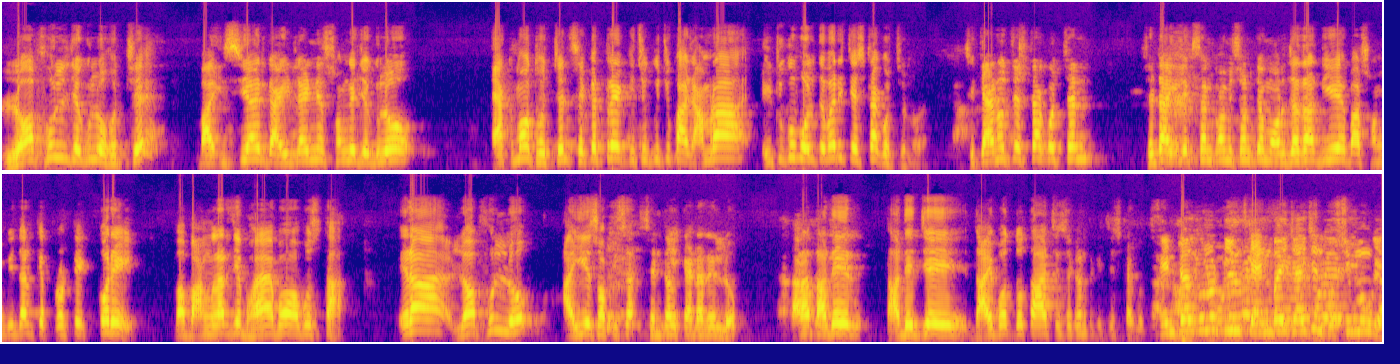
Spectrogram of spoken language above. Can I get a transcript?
লফুল যেগুলো হচ্ছে বা ইসিআইর গাইডলাইনের সঙ্গে যেগুলো একমত হচ্ছেন, সেক্ষেত্রে কিছু কিছু কাজ আমরা এইটুকু বলতে পারি, চেষ্টা করছেন ওরা। সে কেন চেষ্টা করছেন? সেটা ইলেকশন কমিশনকে মর্যাদা দিয়ে বা সংবিধানকে প্রোটেক্ট করে বা বাংলার যে ভয়াবহ অবস্থা এরা লফুল লোক আইএস অফিসার সেন্ট্রাল ক্যাডারের লোক। তারা তাদের তাদের যে দায়বদ্ধতা আছে সেখান থেকে চেষ্টা করছে। সেন্ট্রাল কোনো টিম স্ট্যান্ড বাই চাইছেন পশ্চিমবঙ্গে?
